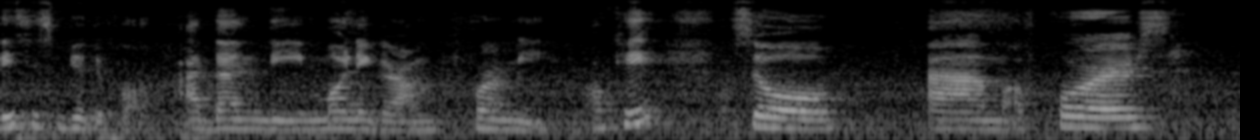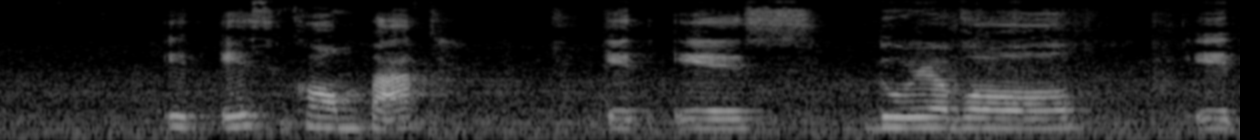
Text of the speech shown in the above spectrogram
this is beautiful uh, than the monogram for me. Okay, so um, of course it is compact. It is durable. It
